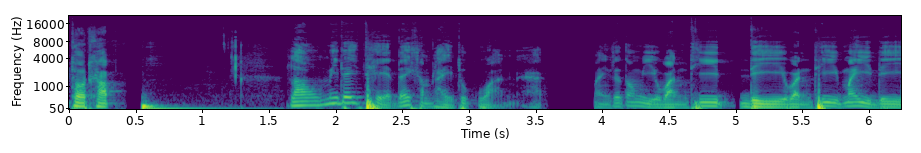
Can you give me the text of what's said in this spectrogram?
โทษครับ เราไม่ได้เทรดได้กำไรทุกวันนะครับ มันก็ต้องมีวันที่ดีวันที่ไม่ดี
